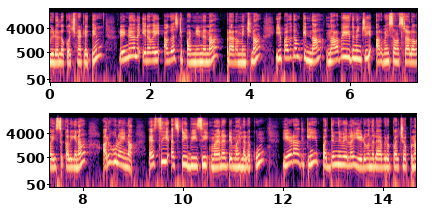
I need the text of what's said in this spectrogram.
వీడియోలోకి వచ్చినట్లయితే రెండు వేల ఇరవై ఆగస్టు పన్నెండున ప్రారంభించిన ఈ పథకం కింద నలభై ఐదు నుంచి అరవై సంవత్సరాల వయసు కలిగిన అర్హులైన ఎస్సీ ఎస్టీ బీసీ మైనార్టీ మహిళలకు ఏడాదికి పద్దెనిమిది వేల ఏడు వందల యాభై రూపాయల చొప్పున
